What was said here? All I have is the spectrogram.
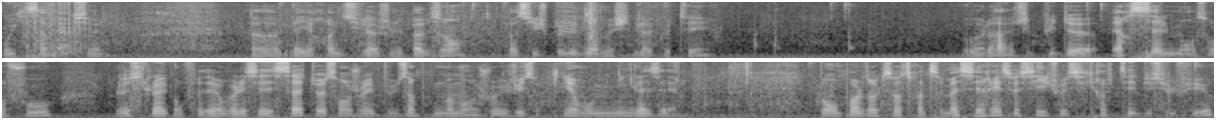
oui, ça fonctionne. Euh, L'iron, celui-là, j'en ai pas besoin. Enfin, si, je peux le mettre dans la machine là à côté. Voilà, j'ai plus de RCL, mais on s'en fout. Le slug, on, fait, on va laisser ça. De toute façon, j'en ai plus besoin pour le moment. Je voulais juste obtenir mon mining laser. Bon, temps qu'ils sont en train de se macérer, ceci, je vais aussi crafter du sulfure.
